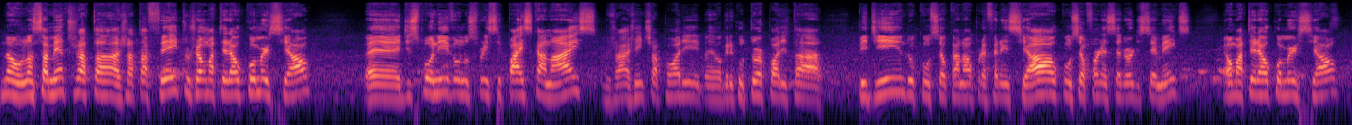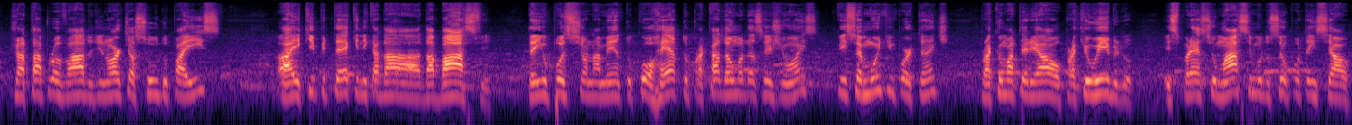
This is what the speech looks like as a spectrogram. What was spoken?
Não, o lançamento já está já tá feito, já é um material comercial, é, disponível nos principais canais. Já a gente já pode, é, o agricultor pode estar tá pedindo com seu canal preferencial, com seu fornecedor de sementes. É um material comercial, já está aprovado de norte a sul do país a equipe técnica da, da BASF tem o posicionamento correto para cada uma das regiões, porque isso é muito importante para que o material, para que o híbrido expresse o máximo do seu potencial,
